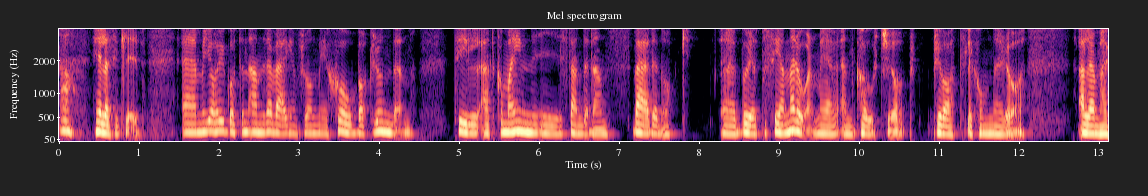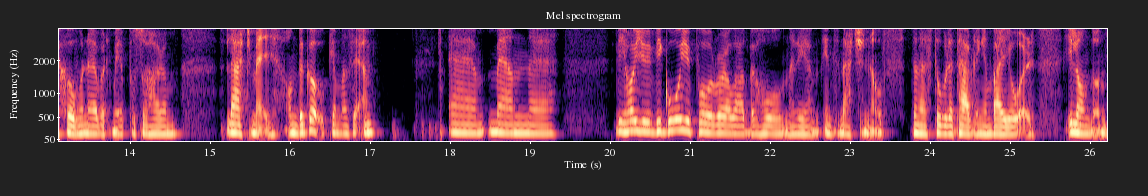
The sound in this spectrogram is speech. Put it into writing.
ah. hela sitt liv. Eh, men jag har ju gått den andra vägen från mer showbakgrunden till att komma in i standarddansvärlden och eh, börjat på senare år med en coach och privatlektioner och alla de här showerna jag varit med på så har de lärt mig on the go kan man säga. Mm. Eh, men eh, vi, har ju, vi går ju på Royal Albert Hall när det är internationals, den här stora tävlingen varje år i London.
